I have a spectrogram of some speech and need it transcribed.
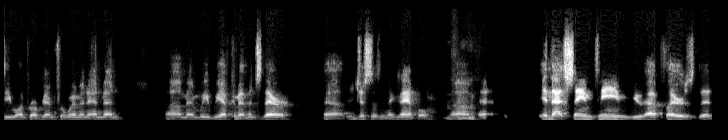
D1 program for women and men, um, and we we have commitments there. Uh, just as an example, mm-hmm. um, in that same team, you have players that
